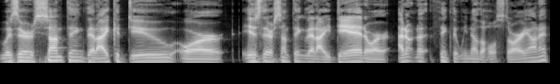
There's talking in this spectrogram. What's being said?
was there something that I could do, or is there something that I did, or I don't know, think that we know the whole story on it?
